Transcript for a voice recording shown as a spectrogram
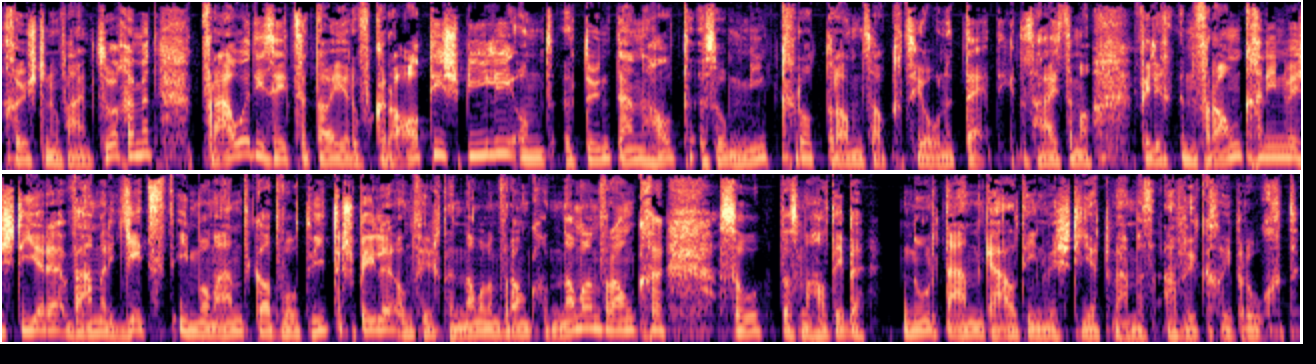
Kosten auf einem zukommen. Die Frauen, die setzen da eher auf Gratis-Spiele und tun dann halt so Mikrotransaktionen tätigen. Das heisst einmal, vielleicht einen Franken investieren, wenn man jetzt im Moment gerade weiterspielen und vielleicht dann nochmal einen Franken und nochmal einen Franken, so dass man halt eben nur dann Geld investiert, wenn man es auch wirklich braucht.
